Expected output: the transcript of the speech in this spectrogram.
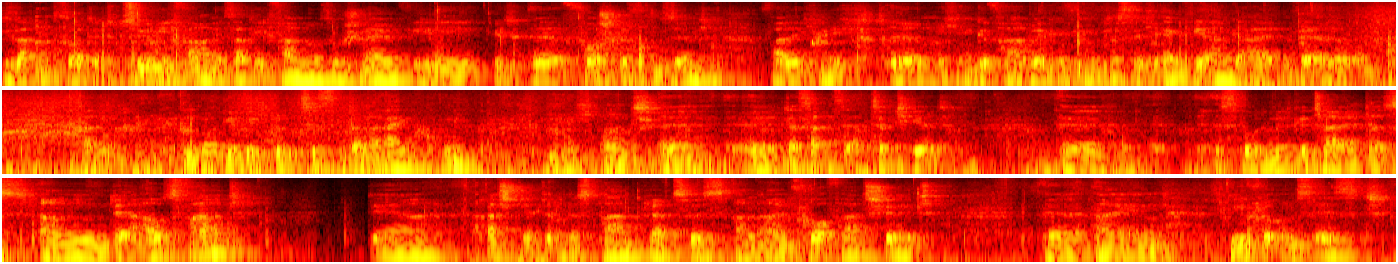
sie sagten, ich sollte zügig fahren. Ich sagte, ich fahre nur so schnell, wie die äh, Vorschriften sind weil ich nicht äh, mich in Gefahr begebe, dass ich irgendwie angehalten werde und dann nur die Polizisten dann reingucken. Und äh, äh, das hatten sie akzeptiert. Äh, es wurde mitgeteilt, dass an der Ausfahrt der Raststätte und des Parkplatzes an einem Vorfahrtsschild äh, ein Brief für uns ist,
